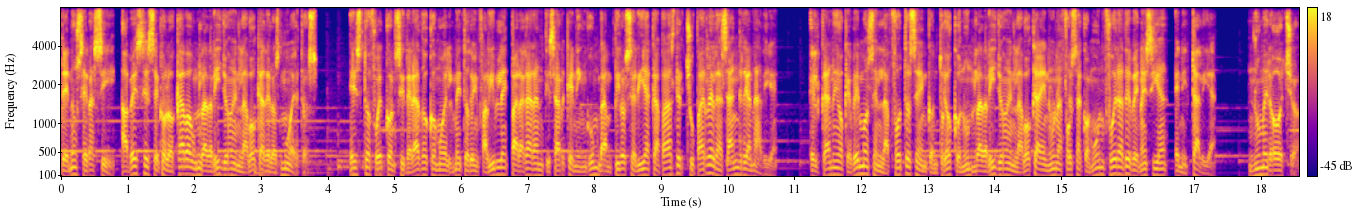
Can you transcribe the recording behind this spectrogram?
De no ser así, a veces se colocaba un ladrillo en la boca de los muertos. Esto fue considerado como el método infalible para garantizar que ningún vampiro sería capaz de chuparle la sangre a nadie. El cráneo que vemos en la foto se encontró con un ladrillo en la boca en una fosa común fuera de Venecia, en Italia. Número 8.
